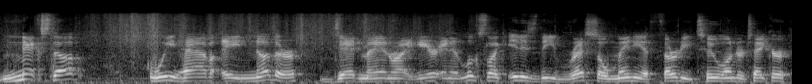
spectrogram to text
Next up, we have another dead man right here, and it looks like it is the WrestleMania 32 Undertaker.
